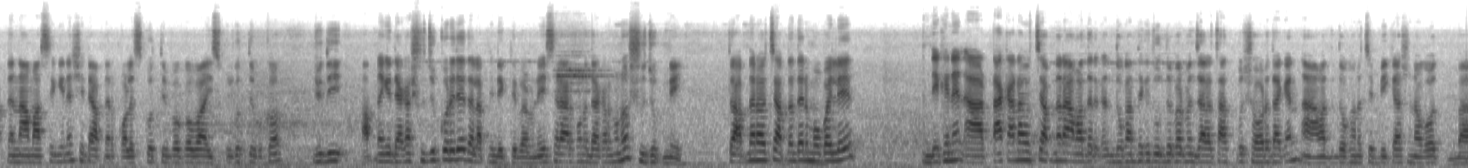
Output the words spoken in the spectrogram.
আপনার নাম আছে কিনা সেটা আপনার কলেজ কর্তৃপক্ষ বা স্কুল কর্তৃপক্ষ যদি আপনাকে দেখার সুযোগ করে দেয় তাহলে আপনি দেখতে পারবেন। এছাড়া আর কোনো দেখার কোনো সুযোগ নেই। তো আপনারা হচ্ছে আপনাদের মোবাইলে দেখে নেন। আর টাকাটা হচ্ছে আপনারা আমাদের দোকান থেকে তুলতে পারবেন। যারা চাঁদপুর শহরে থাকেন আমাদের দোকান হচ্ছে বিকাশ নগদ বা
